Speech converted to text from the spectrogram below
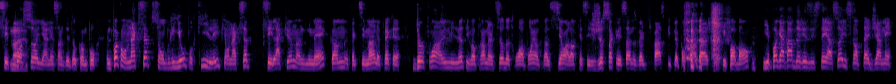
C'est pas ça, Yannis Antetokounmpo. Une fois qu'on accepte son brio pour qui il est, puis on accepte ses lacunes, en guillemets, comme effectivement le fait que deux fois en une minute, il va prendre un tir de trois points en transition, alors que c'est juste ça que les Suns veulent qu'il fasse, puis que le pourcentage n'est pas bon. Il n'est pas capable de résister à ça, il sera peut-être jamais.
